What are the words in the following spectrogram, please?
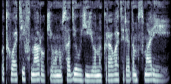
Подхватив на руки, он усадил ее на кровать рядом с Марией.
